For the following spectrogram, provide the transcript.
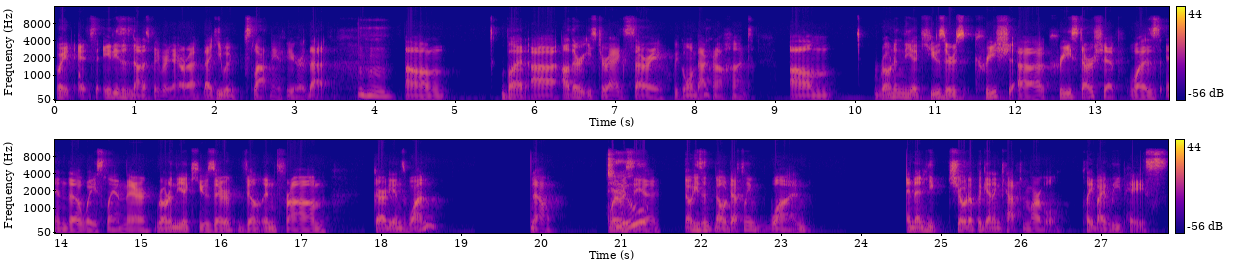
Wait, it's 80s is not his favorite era. That he would slap me if he heard that. Hmm Um, but uh, other Easter eggs. Sorry, we're going back on a hunt. Um, Ronan the Accuser's Kree, sh- uh, Kree starship was in the wasteland there. Ronan the Accuser, villain from Guardians one? No. Where was he in? No, he's in. No, definitely one. And then he showed up again in Captain Marvel, played by Lee Pace.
